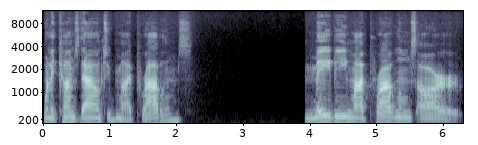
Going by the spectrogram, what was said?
when it comes down to my problems, maybe my problems are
